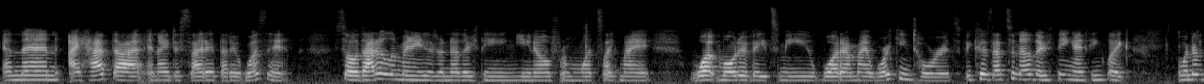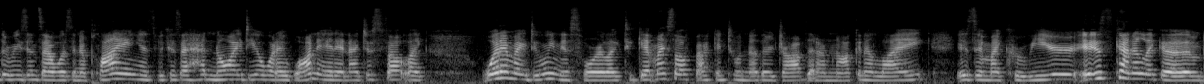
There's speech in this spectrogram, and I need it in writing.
And then i had that and i decided that it wasn't. So that eliminated another thing you know from what's like my what motivates me what am i working towards? Because that's another thing i think like one of the reasons i wasn't applying is because i had no idea what i wanted and i just felt like what am i doing this for? Like to get myself back into another job that i'm not gonna like? Is it my career? It is kind of like a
